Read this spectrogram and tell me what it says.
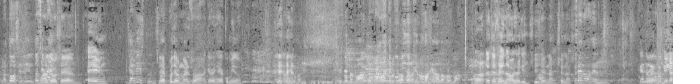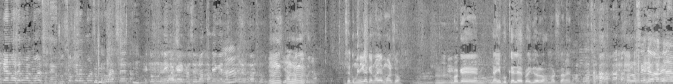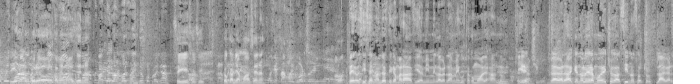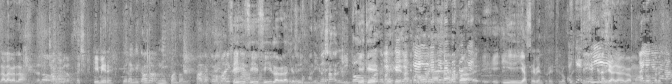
A las 12, le digo. 12 y Las media. 12. eh, Ya listo. después del almuerzo, ajá, que venga ya comido. Si comemos antes nosotros, ¿qué va a pasar? ¿Qué nos va a quedar la ropa? Ah, esta cena va a ser aquí. Sí, cena, cena, Cena cena. va a ser. Que no es porque que ya no va a ser un almuerzo, se anunció que era almuerzo, pero va a ser cena. Se comunica que canceló también el, el almuerzo. Mm, ujú. Se comunica que no hay almuerzo. Ujú, Porque Nayib Bukele prohibió los almuerzos también. Solo cena va a haber. Sí, los Por eso lo cambiamos a cena. almuerzos- Va que los almuerzos en grupo prohibió. Sí, sí, sí. Lo cambiamos a cena. Porque está muy gordo. ¿eh? Pero sí se mandó este camarada, fíjate, a mí me- la verdad me gusta cómo va dejando. Mire, la verdad que no lo hubiéramos hecho así nosotros, la verdad, la verdad. Y mire, Pero ni cuando, ni cuando sí, sí, sí, la verdad que sí. Y todo Sí, es que, y, y- y hace eventos este loco. Es que sí. Ya, ya vamos a Ahí en el preguntar eso.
